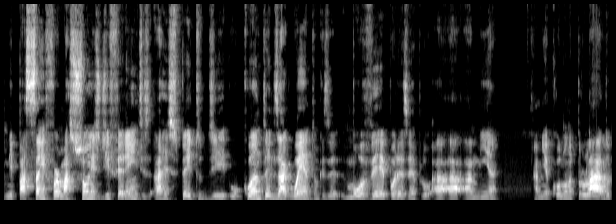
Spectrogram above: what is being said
me passar informações diferentes a respeito de o quanto eles aguentam. Quer dizer, mover, por exemplo, a, a, a minha a minha coluna para o lado,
